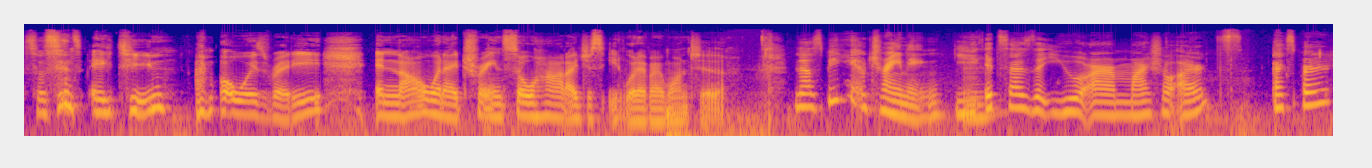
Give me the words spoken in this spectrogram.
So since 18, I'm always ready, and now when I train so hard, I just eat whatever I want to. now, speaking of training, you, mm. it says that you are a martial arts expert.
